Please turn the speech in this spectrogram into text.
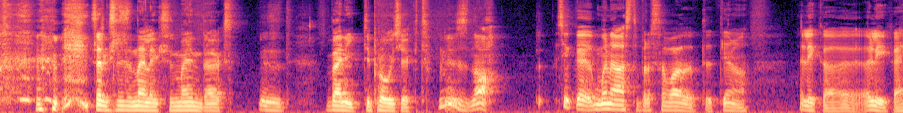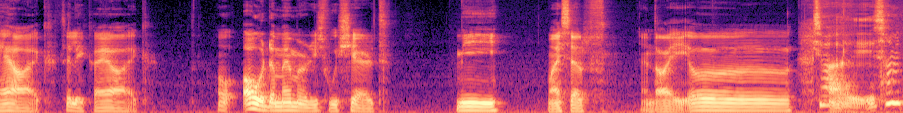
see oleks lihtsalt naljakas ma enda jaoks, lihtsalt vanity project, lihtsalt noh, sihuke mõne aasta pärast sa vaatad, et you know, oli ikka, oli ikka hea aeg, see oli ikka hea aeg. oh, all the memories we shared. Me myself and I. Uh, siis ma on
